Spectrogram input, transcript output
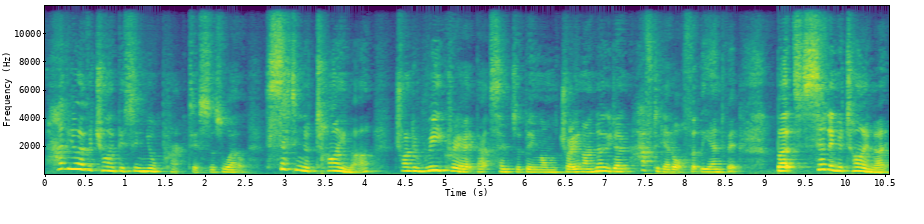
have you ever tried this in your practice as well? Setting a timer, trying to recreate that sense of being on the train. I know you don't have to get off at the end of it, but setting a timer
